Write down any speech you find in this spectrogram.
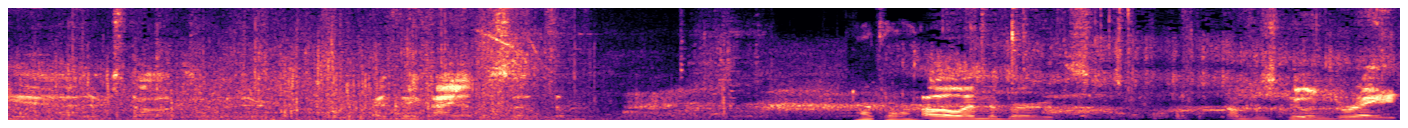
Yeah, there's dogs over there. I think I upset them. Okay. Oh, and the birds. I'm just doing great.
